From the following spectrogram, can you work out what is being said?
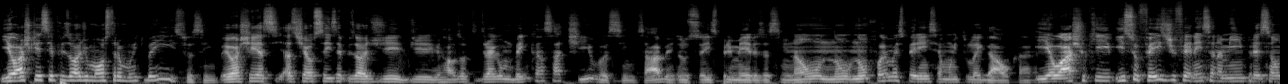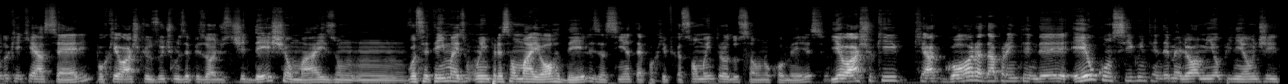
E eu acho que esse episódio mostra muito bem isso, assim. Eu achei assistir aos seis episódios de, de House of the Dragon bem cansativo, assim, sabe? Os seis primeiros, assim. Não, não, não foi uma experiência muito legal, cara. E eu acho que isso fez diferença na minha impressão do que, que é a série, porque eu acho que os últimos episódios te deixam mais um, um. Você tem mais uma impressão maior deles, assim, até porque fica só uma introdução no começo. E eu acho que, que agora dá para entender. Eu consigo entender melhor a minha opinião de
